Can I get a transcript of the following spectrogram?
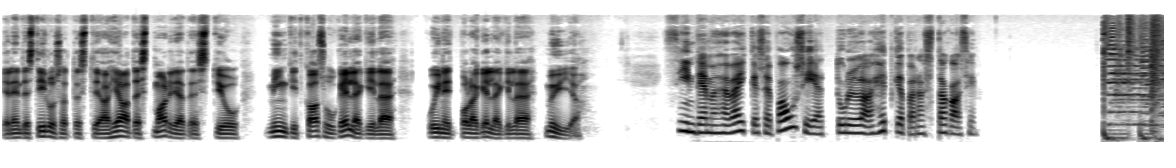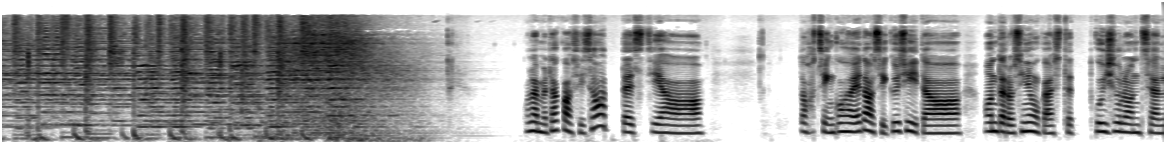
ja nendest ilusatest ja headest marjadest ju mingit kasu kellelegi, kui neid pole kellelegi müüa. siin teeme ühe väikese pausi, et tulla hetke pärast tagasi. oleme tagasi saates ja tahtsin kohe edasi küsida, Andero, sinu käest, et kui sul on seal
